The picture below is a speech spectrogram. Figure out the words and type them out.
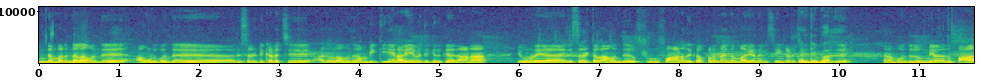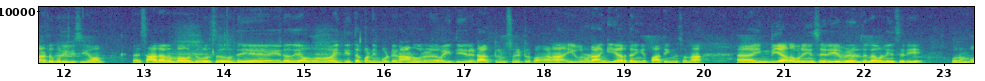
இந்த மருந்தெல்லாம் வந்து அவங்களுக்கு வந்து ரிசல்ட் கிடச்சி அதெல்லாம் வந்து நம்பிக்கையே நிறைய பேத்துக்கு இருக்காது. ஆனால் இவனுடைய ரிசல்ட் எல்லாம் வந்து ப்ரூஃப் ஆனதுக்கு அப்புறம் தான் இந்த மாதிரியான விஷயம் கிடைச்சிருக்குது நம்ம வந்து உண்மையாகவே வந்து பாராட்டுக்குரிய விஷயம். சாதாரணமாக வந்து ஒரு சிலர் வந்து ஏதோதையோ வைத்தியத்தை பண்ணி போட்டு நானும் ஒரு வைத்தியர் டாக்டர்னு சொல்லிட்டு இருப்பாங்க. ஆனால் இவரோட அங்கீகாரத்தை நீங்கள் பார்த்தீங்கன்னு சொன்னால் இந்திய அளவுலையும் சரி வேர்ல்டு லெவல்லையும் சரி ஒரு ரொம்ப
